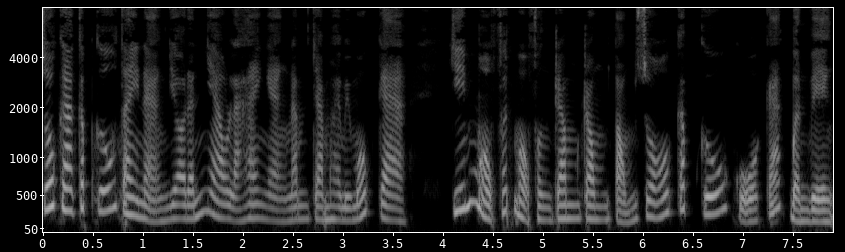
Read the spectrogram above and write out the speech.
số ca cấp cứu tai nạn do đánh nhau là 2.521 ca, chiếm 1,1% trong tổng số cấp cứu của các bệnh viện.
